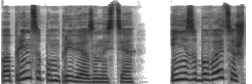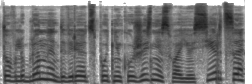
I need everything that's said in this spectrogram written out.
по принципам привязанности — и не забывайте, что влюбленные доверяют спутнику жизни свое сердце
